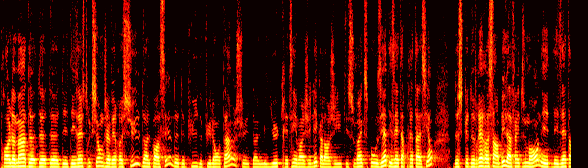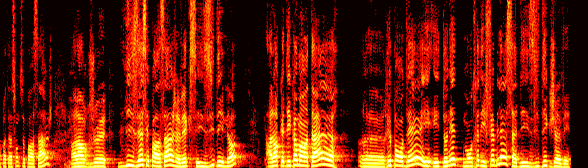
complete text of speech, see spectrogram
probablement de, des instructions que j'avais reçues dans le passé, depuis, depuis longtemps. Je suis dans le milieu chrétien évangélique, alors j'ai été souvent exposé à des interprétations de ce que devrait ressembler la fin du monde et des interprétations de ce passage. Alors je lisais ces passages avec ces idées-là, alors que des commentaires euh, répondaient et, donnaient, montraient des faiblesses à des idées que j'avais.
